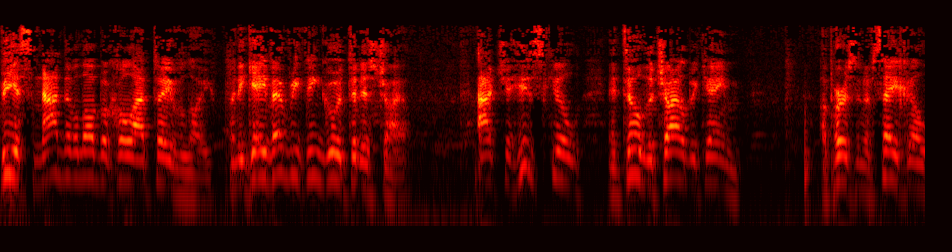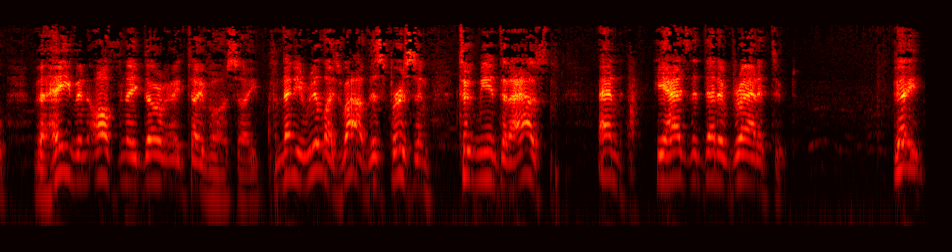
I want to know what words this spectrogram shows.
The V'yisnadav b'chol And he gave everything good to this child. Acha his skill until the child became a person of seichel, the haven ofne dorei And then he realized, wow, this person took me into the house, and he has the debt of gratitude. Okay,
